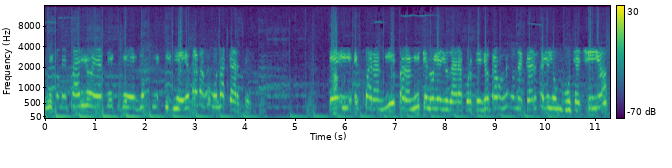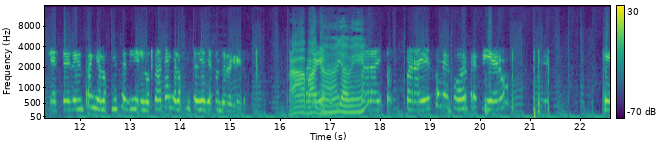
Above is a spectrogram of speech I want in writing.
Mi comentario es de que yo, mire, yo trabajo en una cárcel. Eh, y eh, para mí, para mí que no le ayudara, porque yo trabajo en una cárcel y los muchachillos este, entran y a los 15 días, y los sacan y a los 15 días ya están de regreso. Ah, Para vaya. eso- Ah, ya ven. Para, para eso mejor prefiero que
